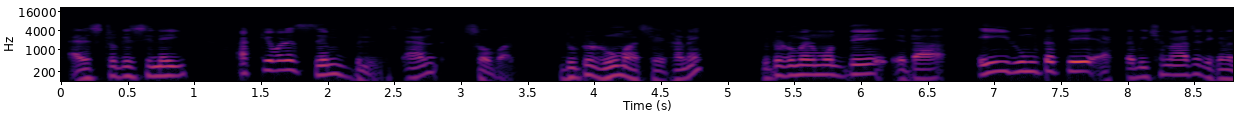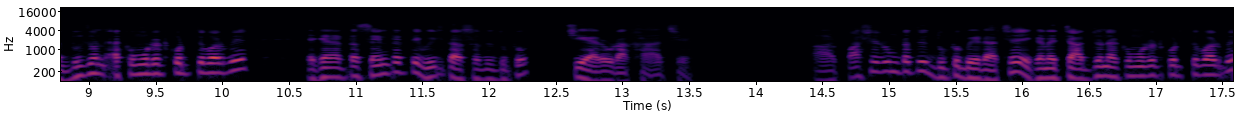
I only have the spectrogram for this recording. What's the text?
অ্যারিস্টোক্রেসি নেই। একেবারে সিম্পল অ্যান্ড সোবার দুটো রুম আছে এখানে। দুটো রুমের মধ্যে এটা, এই রুমটাতে একটা বিছানা আছে যেখানে দুজন অ্যাকোমোডেট করতে পারবে। এখানে একটা সেন্টার টেবিল তার সাথে দুটো চেয়ারও রাখা আছে। আর পাশের রুমটাতে দুটো বেড আছে। এখানে চারজন অ্যাকোমোডেট করতে পারবে।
